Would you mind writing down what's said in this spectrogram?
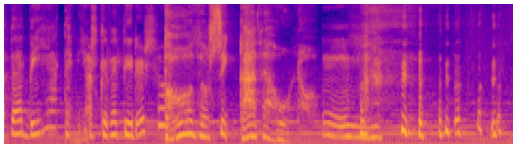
¿Cada día tenías que decir eso? Todos y cada uno. Mm.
